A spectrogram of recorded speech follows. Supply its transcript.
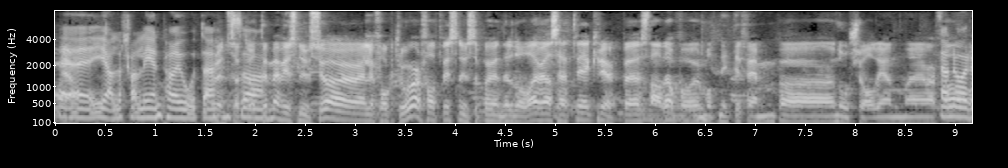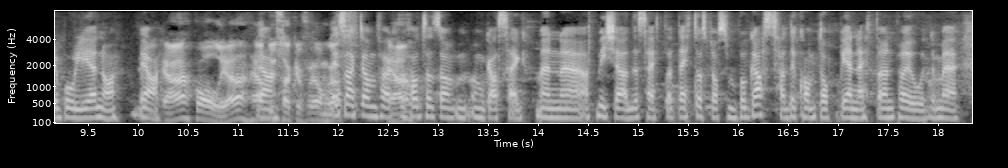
ja. i alle fall i en periode. Rundt 70 men vi snuser jo, eller folk tror i hvert fall at vi snuser på 100 dollar. Vi har sett vi krøper stadig oppover mot 95 på nordsjøoljen i hvert fall. Ja, nå er det på olje nå. Ja, ja på olje. Ja, ja. Du snakker om gass? Jeg snakket om, ja. fortsatt om, om gass, jeg. Men at vi ikke hadde sett at etterspørselen på gass hadde kommet opp igjen etter en periode med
